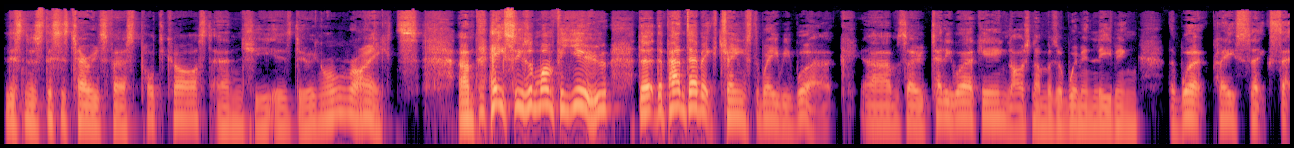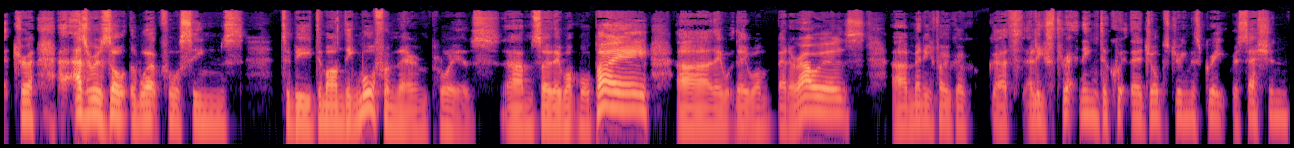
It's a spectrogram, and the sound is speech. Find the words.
listeners. This is Terry's first podcast, and she is doing all right. Um, hey, Susan, one for you. The the pandemic changed the way we work. Um, so teleworking, large numbers of women leaving the workplace, etc. As a result, the workforce seems to be demanding more from their employers. Um, so they want more pay, uh, they they want better hours. Uh, many folk are uh, at least threatening to quit their jobs during this great recession,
